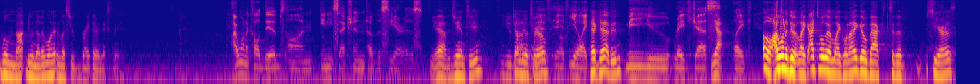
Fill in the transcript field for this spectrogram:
will not do another one unless you're right there next to me. I want to call dibs on any section of the Sierras. Yeah, the JMT. You John got Muir it. Trail. With, if you like Heck yeah, dude. me, you, Rach, Jess. Yeah. Like Oh, I want to do it. Like I told him, like when I go back to the Sierras,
